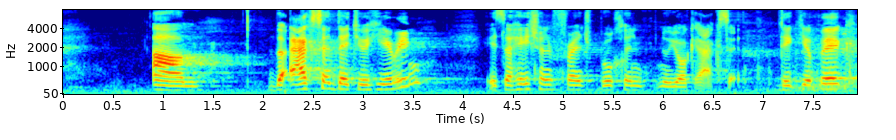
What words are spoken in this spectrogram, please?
um, the accent that you're hearing it's a Haitian, French, Brooklyn, New York accent. Take your pick.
